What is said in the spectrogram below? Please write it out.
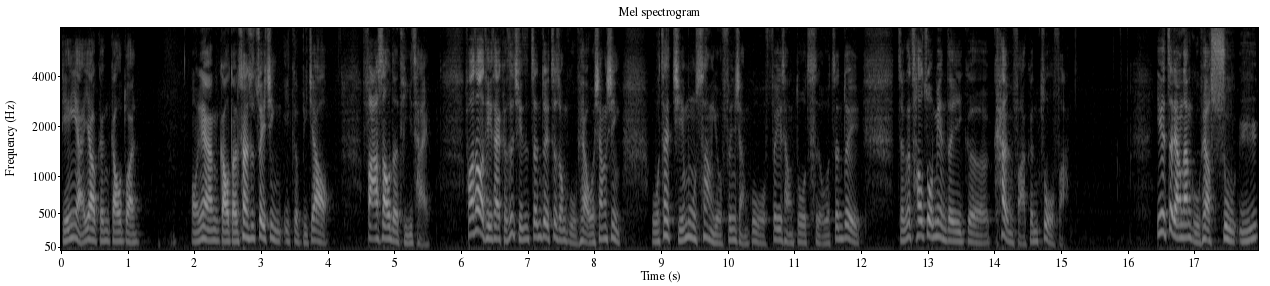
典雅要跟高端。哦，典雅跟高端算是最近一个比较发烧的题材。发烧的题材，可是其实针对这种股票，我相信我在节目上有分享过非常多次。我针对整个操作面的一个看法跟做法，因为这两档股票属于。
